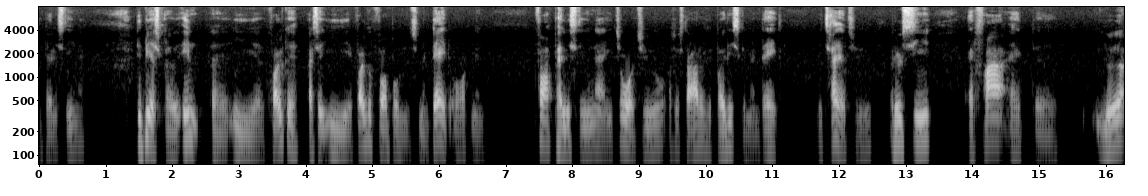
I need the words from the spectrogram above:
i Palæstina. Det bliver skrevet ind øh, i, øh, folke, altså i øh, Folkeforbundets mandatordning for Palæstina i 22, og så starter det britiske mandat i 23. Og det vil sige, at fra at øh, jøder,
